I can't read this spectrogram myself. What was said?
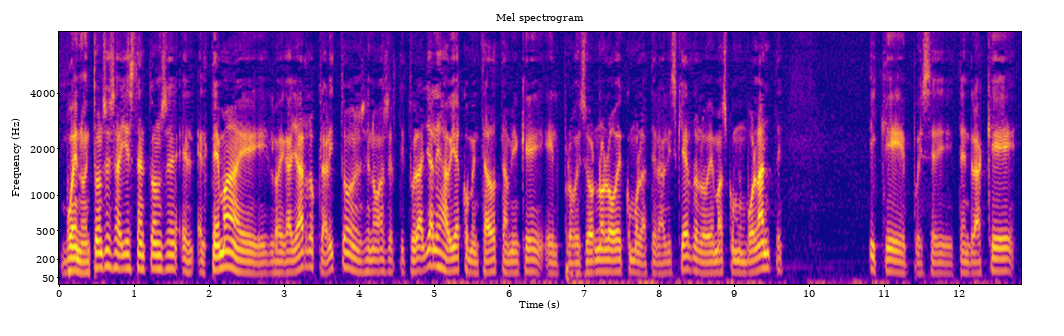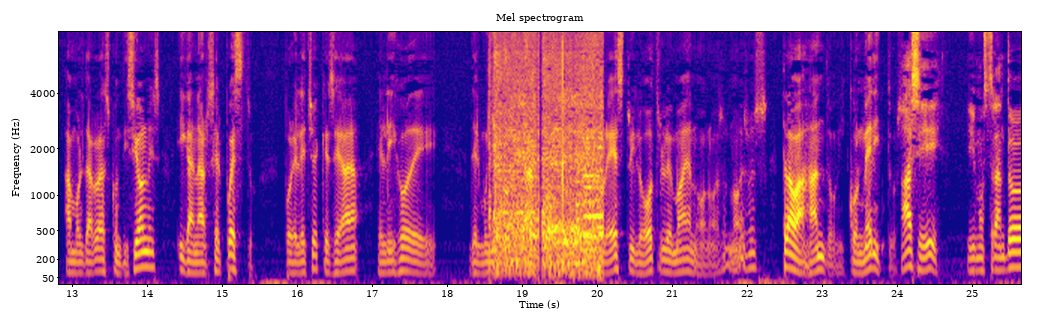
Bueno, entonces ahí está entonces el, el tema, eh, lo de Gallardo, clarito, ese no va a ser titular. Ya les había comentado también que el profesor no lo ve como lateral izquierdo, lo ve más como un volante y que pues se tendrá que amoldar las condiciones y ganarse el puesto por el hecho de que sea el hijo de del muñeco por esto y lo otro y lo demás, no, no, eso no, eso es trabajando y con méritos. Ah, sí, y mostrando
